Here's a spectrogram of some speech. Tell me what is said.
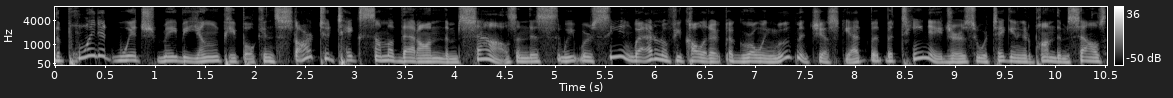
the point at which maybe young people can start to take some of that on themselves. And this, we, are seeing, I don't know if you call it a, a, growing movement just yet, but, but teenagers who are taking it upon themselves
